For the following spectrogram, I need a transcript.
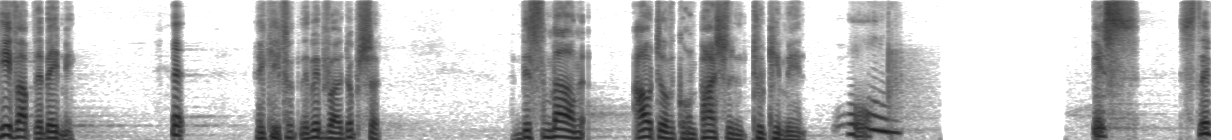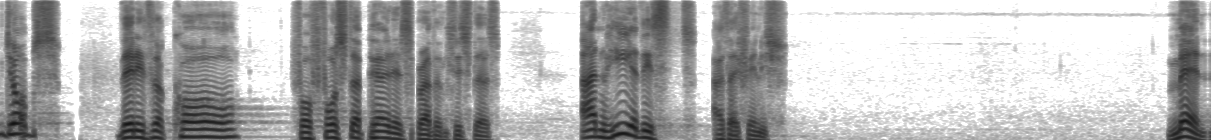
give up the baby. He gave up the baby for adoption. This man, out of compassion, took him in. Oh. Yes, Steve Jobs. There is a call for foster parents, brothers and sisters. And hear this as I finish. Men,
